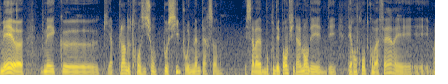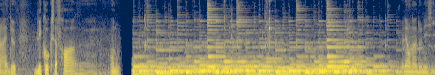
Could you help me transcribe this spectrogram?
mais qu'il y a plein de transitions possibles pour une même personne. Et ça va beaucoup dépendre finalement des, rencontres qu'on va faire et, voilà, de, l'écho que ça fera euh, en nous. Indonésie.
